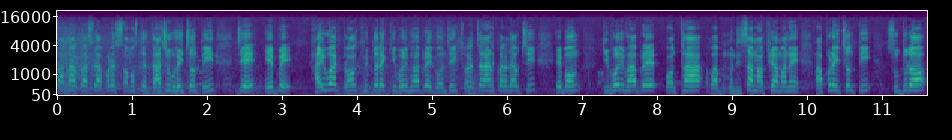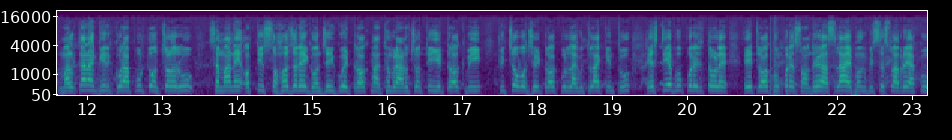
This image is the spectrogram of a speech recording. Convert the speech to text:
সামনাকু আসবা পরে সমস্ত তাজুব হয়েছেন যে এবে হাইওয়া ট্রক ভিতরে কিভাবে ভাবে গঞ্জেই চোরাচালাণ করা যাচ্ছে এবং কিভাবে ভাবে পন্থা বা নিশা মাফিয়া মানে আপনাইছেন সুদূর মালকানগির কোরাপুট অঞ্চল সে অতি সহজরে গঞ্জেইকুয়ে ট্রক মাধ্যমে আনুচার ই ট্রক বি পিচ বোঝেই ট্রক লাগুলা কিন্তু এসটিএফ উপরে যেতবে এ ট্রক উপরে সন্দেহ আসলা এবং বিশেষ ভাবে এখন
